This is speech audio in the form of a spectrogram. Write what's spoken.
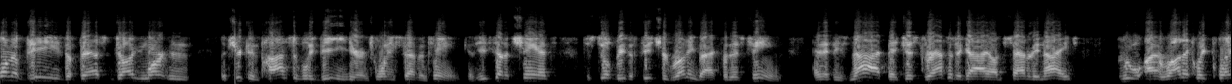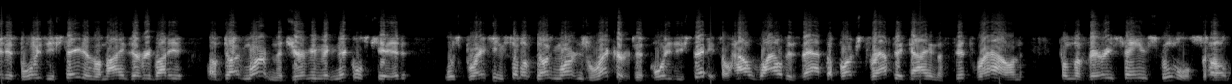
want to be the best Doug Martin that you can possibly be here in 2017 because he's got a chance to still be the featured running back for this team. And if he's not, they just drafted a guy on Saturday night who ironically played at Boise State and reminds everybody of Doug Martin, the Jeremy McNichols kid was breaking some of Doug Martin's records at Boise State. So how wild is that? The Bucks drafted a guy in the fifth round from the very same school. So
